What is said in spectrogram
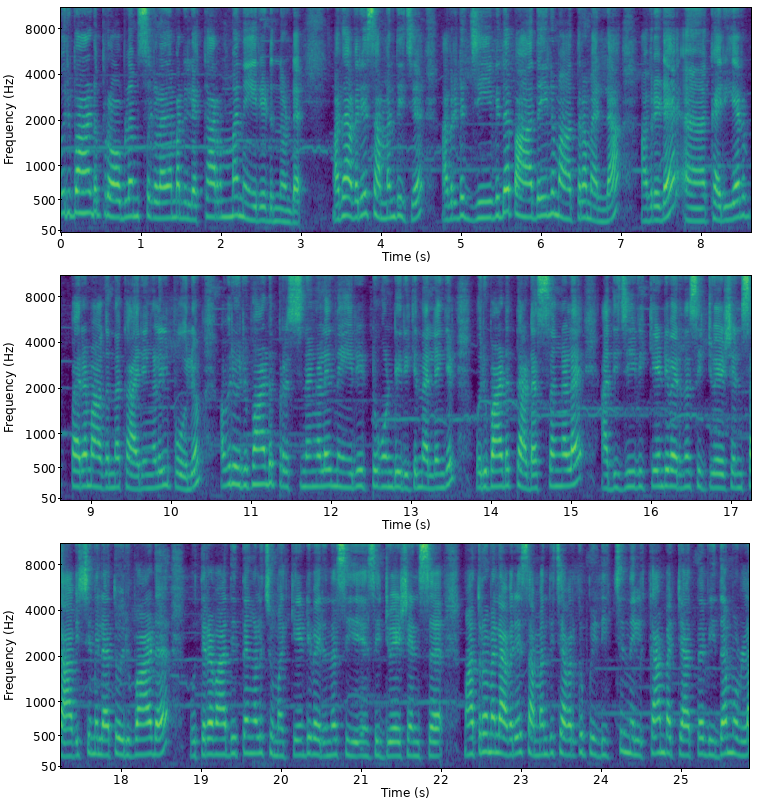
ഒരുപാട് പ്രോബ്ലംസുകൾ ഞാൻ പറഞ്ഞില്ലേ കർമ്മ നേരിടുന്നുണ്ട്. അത് അവരെ സംബന്ധിച്ച് അവരുടെ ജീവിതപാതയിൽ മാത്രമല്ല അവരുടെ കരിയർ പരമാകുന്ന കാര്യങ്ങളിൽ പോലും അവർ ഒരുപാട് പ്രശ്നങ്ങളെ നേരിട്ടുകൊണ്ടിരിക്കുന്ന അല്ലെങ്കിൽ ഒരുപാട് തടസ്സങ്ങളെ അതിജീവിക്കേണ്ടി വരുന്ന സിറ്റുവേഷൻസ് ആവശ്യമില്ലാത്ത ഒരുപാട് ഉത്തരവാദിത്തങ്ങൾ ചുമക്കേണ്ടി വരുന്ന സിറ്റുവേഷൻസ് മാത്രമല്ല അവരെ സംബന്ധിച്ച് അവർക്ക് പിടിച്ചു നിൽക്കാൻ പറ്റാത്ത വിധമുള്ള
